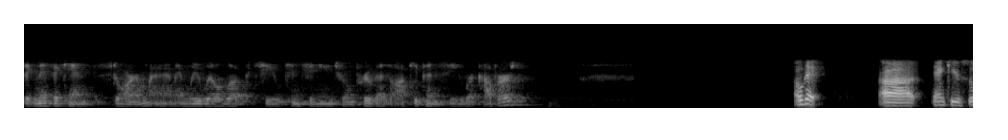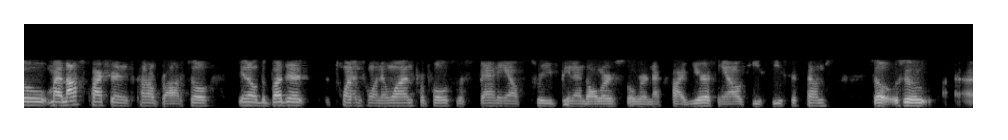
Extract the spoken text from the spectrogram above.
significant storm, um, and we will look to continue to improve as occupancy recovers. Okay. Uh, thank you. So my last question is kind of broad. So you know, the budget 2021 proposed a spending of 3 billion dollars over the next five years in LTC systems. So so uh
